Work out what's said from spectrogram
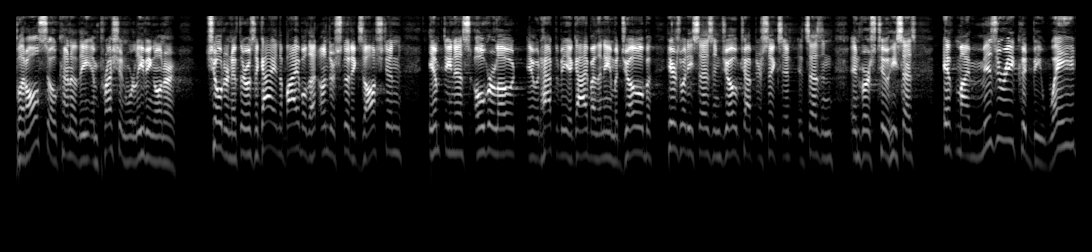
but also kind of the impression we're leaving on our children. If there was a guy in the Bible that understood exhaustion, emptiness, overload, it would have to be a guy by the name of Job. Here's what he says in Job chapter 6, it, it says in, in verse 2 he says, If my misery could be weighed,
